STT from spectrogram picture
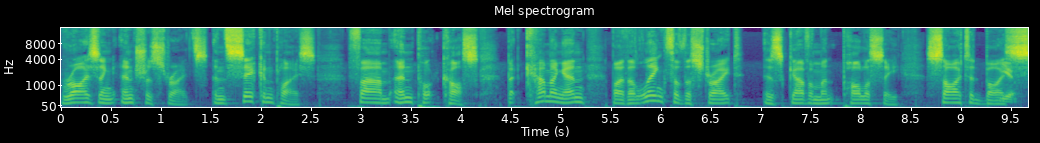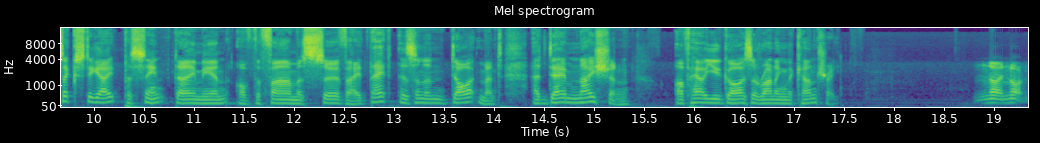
rising interest rates. In second place, farm input costs. But coming in by the length of the straight is government policy, cited by Yep. 68%, Damien, of the farmers surveyed. That is an indictment, a damnation of how you guys are running the country. No, not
